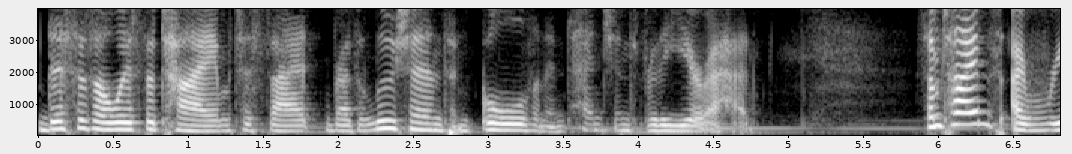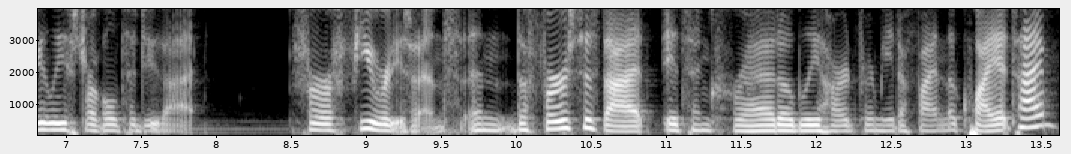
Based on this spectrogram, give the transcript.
This is always the time to set resolutions and goals and intentions for the year ahead. Sometimes I really struggle to do that for a few reasons. And the first is that it's incredibly hard for me to find the quiet time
